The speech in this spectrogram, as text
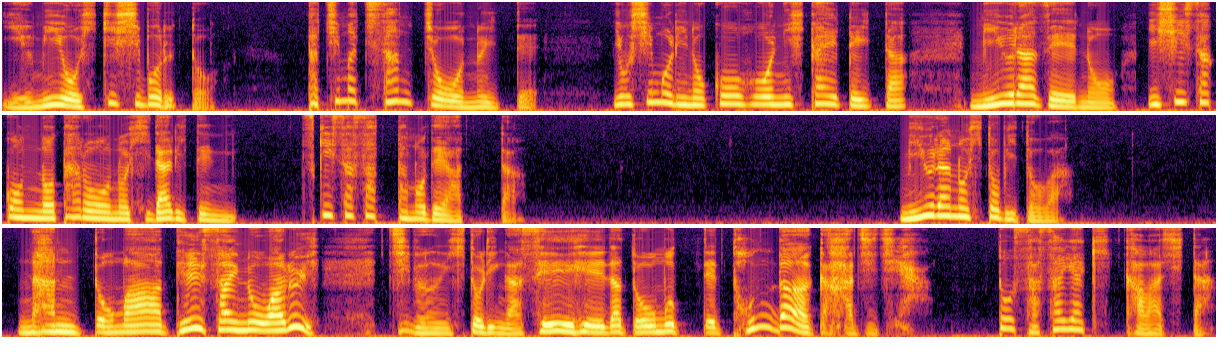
弓を引き絞るとたちまち山頂を抜いて義盛の後方に控えていた三浦勢の石左近の太郎の左手に突き刺さったのであった。三浦の人々は「なんとまあ体裁の悪い自分一人が聖兵だと思って飛んだ赤恥じゃ」とささやき交わした。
